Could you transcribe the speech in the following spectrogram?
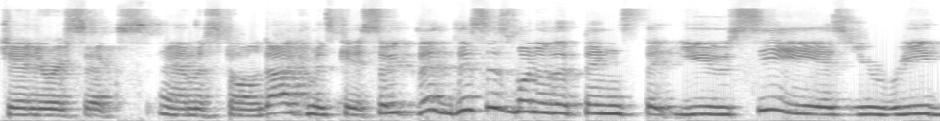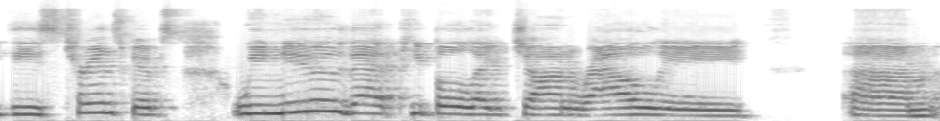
January 6th and the stolen documents case. So th- this is one of the things that you see as you read these transcripts. We knew that people like John Rowley um,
